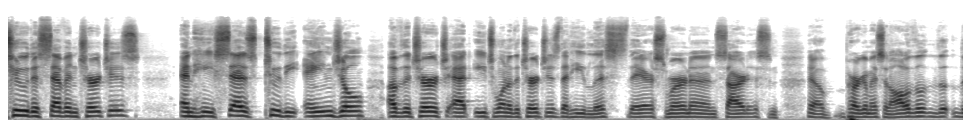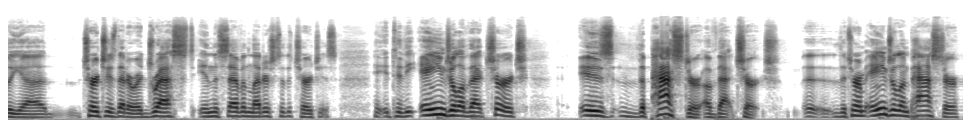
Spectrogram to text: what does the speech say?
to the seven churches, and he says to the angel of the church at each one of the churches that he lists there smyrna and sardis and you know pergamus and all of the the, the uh, churches that are addressed in the seven letters to the churches. To the angel of that church is the pastor of that church. Uh, the term angel and pastor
